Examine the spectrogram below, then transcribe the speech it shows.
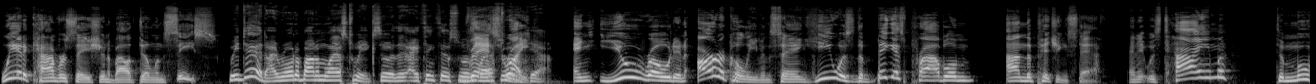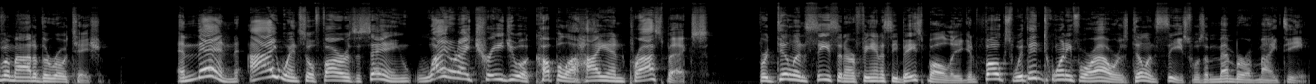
we had a conversation about Dylan Cease. We did. I wrote about him last week. So I think this was That's right. Week, yeah. And you wrote an article even saying he was the biggest problem on the pitching staff. And it was time to move him out of the rotation. And then I went so far as to saying, why don't I trade you a couple of high end prospects for Dylan Cease in our fantasy baseball league? And folks, within 24 hours, Dylan Cease was a member of my team.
